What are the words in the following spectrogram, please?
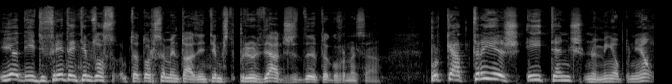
E é diferente em termos portanto, orçamentais, em termos de prioridades de, da governação. Porque há três itens, na minha opinião,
